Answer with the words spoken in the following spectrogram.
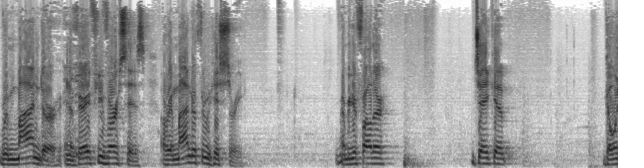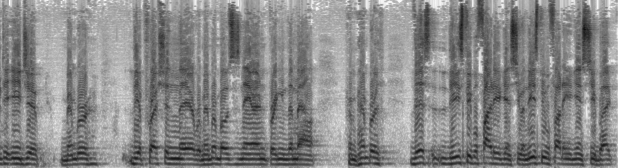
reminder in a very few verses, a reminder through history. Remember your father Jacob going to Egypt. Remember the oppression there. Remember Moses and Aaron bringing them out. Remember this, these people fighting against you and these people fighting against you. But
